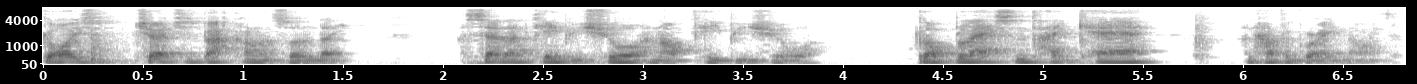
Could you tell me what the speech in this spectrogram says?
Guys, church is back on a Sunday. I said I'd keep it short and I'll keep it short. God bless and take care and have a great night.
